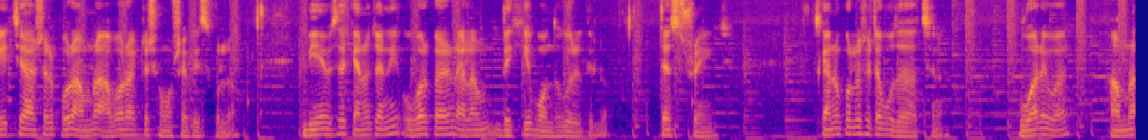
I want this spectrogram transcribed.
এইচে আসার পর আমরা আবারও একটা সমস্যা ফেস করলাম। বিএমএসে কেন জানি ওভার কারেন্ট অ্যালার্ম দেখিয়ে বন্ধ করে দিল। দ্যাট স্ট্রেঞ্জ কেন করল সেটা বোঝা যাচ্ছে না। ওয়ার এবার আমরা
